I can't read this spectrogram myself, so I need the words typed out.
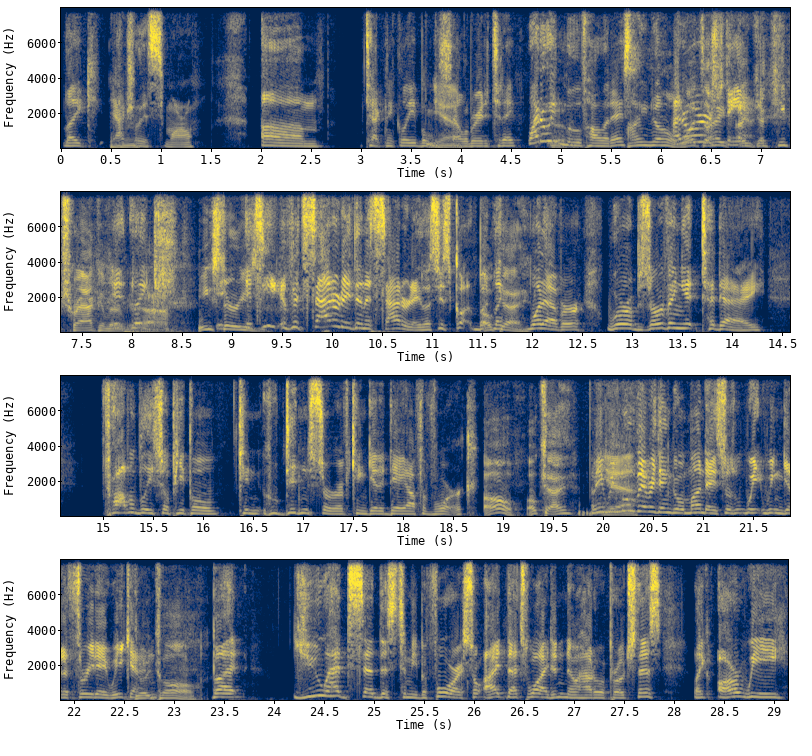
Like Mm-hmm. actually, it's tomorrow, um, technically, but we Yeah. celebrate it today. Why do we move holidays? I know. I don't understand. I, I keep track of it. It, like Easter it- it's, if it's Saturday, then it's Saturday. Let's just go. But Okay. like whatever, we're observing it today, probably so people can who didn't serve can get a day off of work. Oh, okay. I mean, we move everything to a Monday so we, we can get a three day weekend. Good call. But you had said this to me before, so I that's why I didn't know how to approach this. Like, are we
